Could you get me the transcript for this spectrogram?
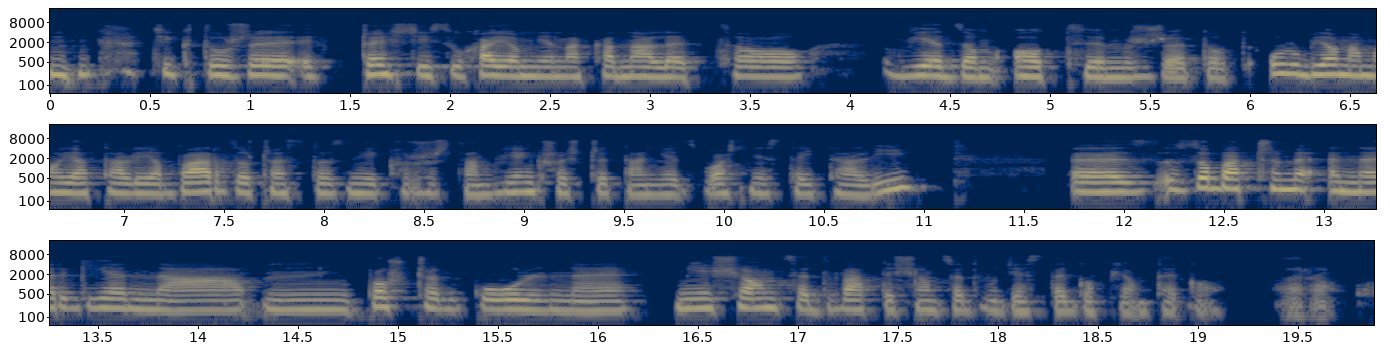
Ci, którzy częściej słuchają mnie na kanale, to wiedzą o tym, że to ulubiona moja talia, bardzo często z niej korzystam, większość czytań jest właśnie z tej talii. E, zobaczymy energię na mm, poszczególne miesiące 2025 roku.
